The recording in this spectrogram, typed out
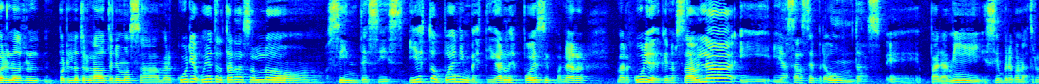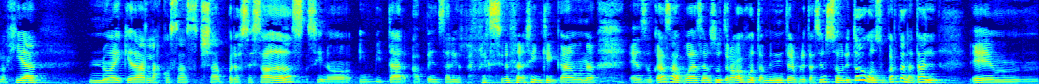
por el, otro, por el otro lado tenemos a Mercurio. Voy a tratar de hacerlo síntesis. Y esto pueden investigar después y poner Mercurio de que nos habla y, hacerse preguntas. Eh, para mí, siempre con astrología, no hay que dar las cosas ya procesadas, sino invitar a pensar y reflexionar y que cada una en su casa pueda hacer su trabajo también de interpretación, sobre todo con su carta natal. Em,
